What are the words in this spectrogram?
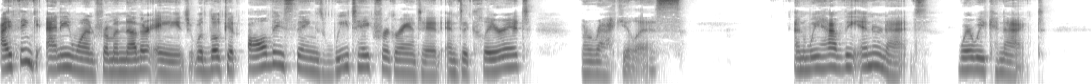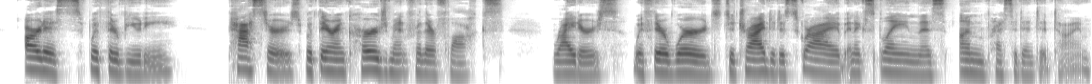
I think anyone from another age would look at all these things we take for granted and declare it miraculous. And we have the internet where we connect artists with their beauty, pastors with their encouragement for their flocks, writers with their words to try to describe and explain this unprecedented time,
